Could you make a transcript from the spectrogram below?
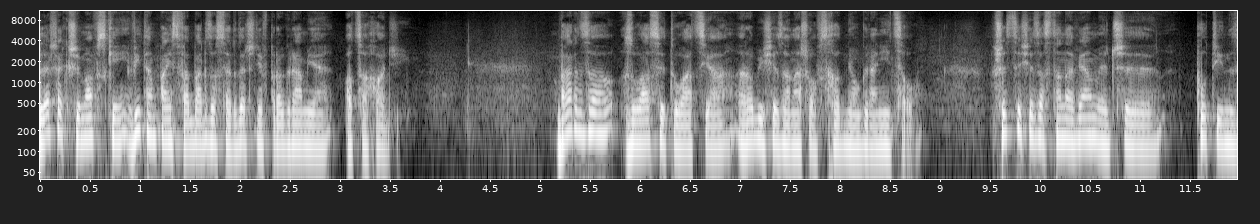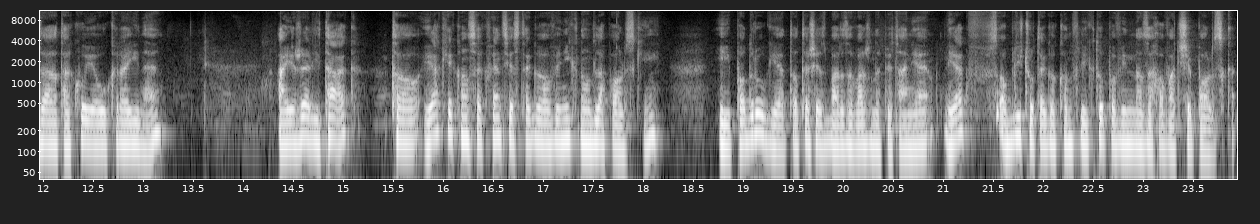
Leszek Szymowski, witam Państwa bardzo serdecznie w programie O co chodzi. Bardzo zła sytuacja robi się za naszą wschodnią granicą. Wszyscy się zastanawiamy, czy Putin zaatakuje Ukrainę, a jeżeli tak, to jakie konsekwencje z tego wynikną dla Polski? I po drugie, to też jest bardzo ważne pytanie, jak w obliczu tego konfliktu powinna zachować się Polska?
